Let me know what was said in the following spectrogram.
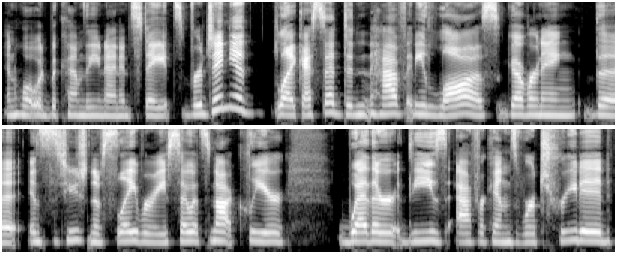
in what would become the United States. Virginia, like I said, didn't have any laws governing the institution of slavery, so it's not clear whether these Africans were treated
